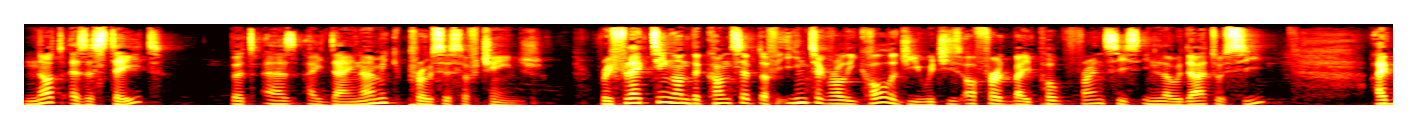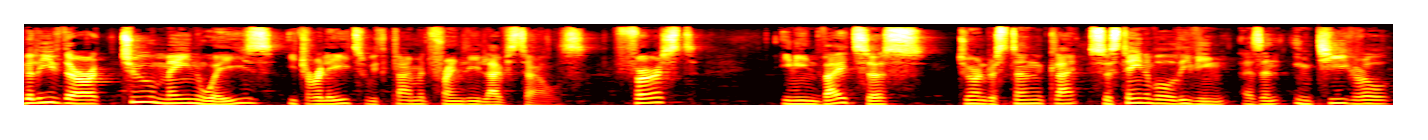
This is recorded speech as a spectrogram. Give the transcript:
not as a state, but as a dynamic process of change. Reflecting on the concept of integral ecology, which is offered by Pope Francis in Laudato Si', I believe there are two main ways it relates with climate friendly lifestyles. First, it invites us to understand sustainable living as an integral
